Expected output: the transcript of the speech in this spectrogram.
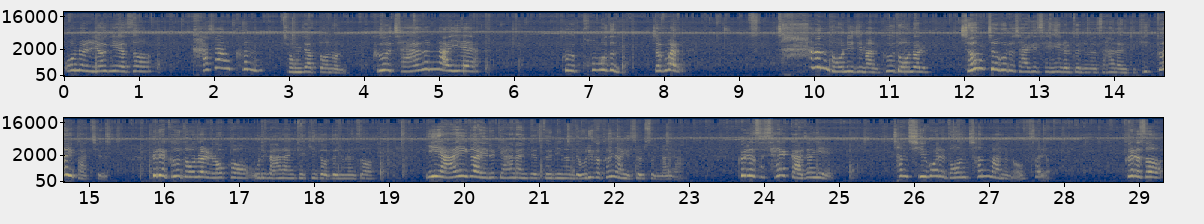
오늘 여기에서 가장 큰 종잣돈은 그 작은 나이에 그 코묻은 정말 작은 돈이지만 그 돈을 전적으로 자기 생애를 드리면서 하나님께 기꺼이 바쳐요. 그래 그 돈을 놓고 우리가 하나님께 기도 드리면서 이 아이가 이렇게 하나님께 드리는데 우리가 그냥 있을 수 있느냐. 그래서 새 가정이 참 시골에 돈 천만 원 없어요. 그래서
